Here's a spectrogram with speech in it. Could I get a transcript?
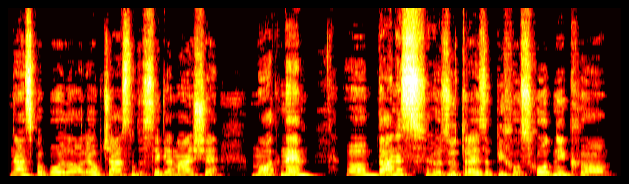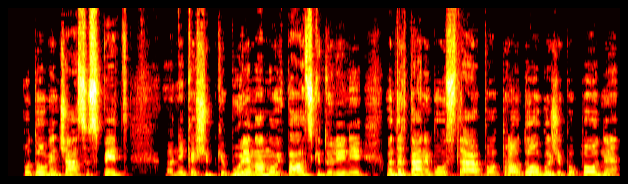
nas pa bodo le občasno dosegle manjše motne. Um, danes zjutraj je zapihal vzhodnik, um, po dolgem času spet. Nekaj šibke burje imamo v Pavlski dolini, vendar ta ne bo ustrajal prav dolgo, že popoldne,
